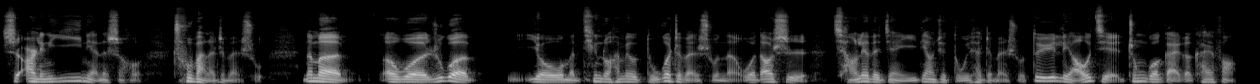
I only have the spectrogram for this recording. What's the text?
是二零一一年的时候出版了这本书。那么，呃，我如果有我们听众还没有读过这本书呢，我倒是强烈的建议一定要去读一下这本书。对于了解中国改革开放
